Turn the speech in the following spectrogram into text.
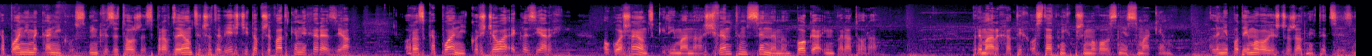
kapłani Mechanicus, inkwizytorzy sprawdzający, czy te wieści to przypadkiem nie herezja, oraz kapłani kościoła eklezjarchii, ogłaszając Gilimana świętym synem Boga Imperatora. Prymarcha tych ostatnich przyjmował z niesmakiem, ale nie podejmował jeszcze żadnych decyzji.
